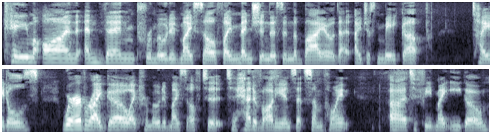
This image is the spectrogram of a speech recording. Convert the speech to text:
came on and then promoted myself. I mentioned this in the bio that I just make up titles wherever I go. I promoted myself to to head of audience at some point uh, to feed my ego,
